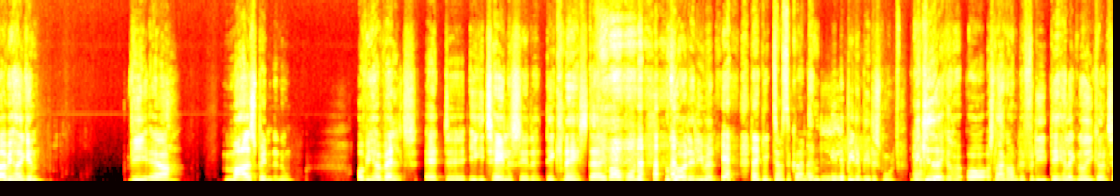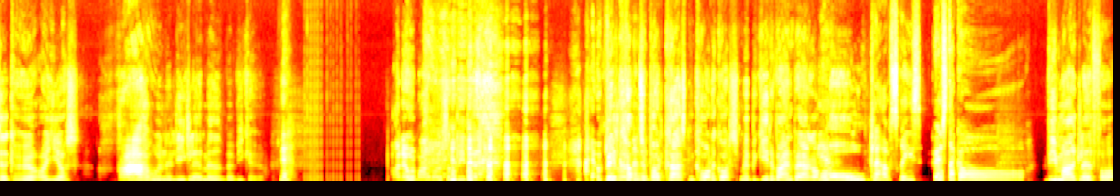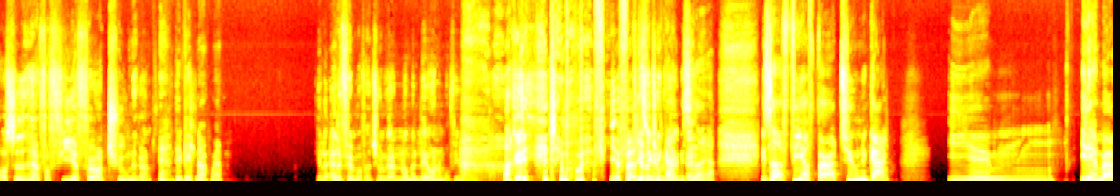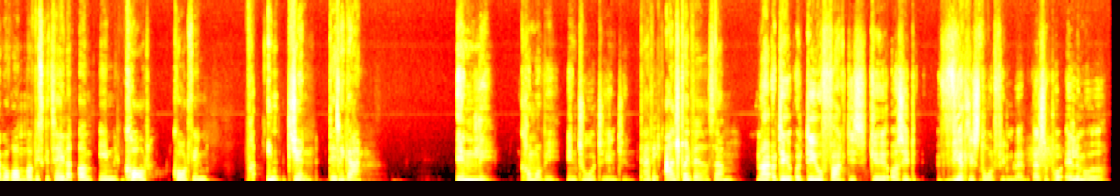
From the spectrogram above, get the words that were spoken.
Så er vi her igen. Vi er meget spændte nu. Og vi har valgt at øh, ikke i talesætte det knas, der er i baggrunden. Nu gjorde jeg det alligevel. Ja, der gik to sekunder. En lille bitte, bitte smule. Vi gider ikke at, at, at snakke om det, fordi det er heller ikke noget, I garanteret kan høre, og I er også ravende ligeglade med, hvad vi kan høre. Ja. Og det var meget voldsomt lige der. Ej, okay, Velkommen til podcasten Kort og Godt med Birgitte Weinberger, Ja. og. Claus Ries Østergaard. Vi er meget glade for at sidde her for 44. 20. gang. Ja, det er vildt nok, mand. Eller er det 45. 20. gang, når man laver nummer 44? Okay. Det, det må være 44. 44. 20. gang, vi ja. sidder her. Vi sidder 44. 20. gang i, øhm, i det her mørke rum, hvor vi skal tale om en kort kortfilm fra Indien denne gang. Endelig kommer vi en tur til Indien. Der har vi aldrig været sammen. Nej, og det, og det er jo faktisk øh, også et virkelig stort filmland, altså på alle måder.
